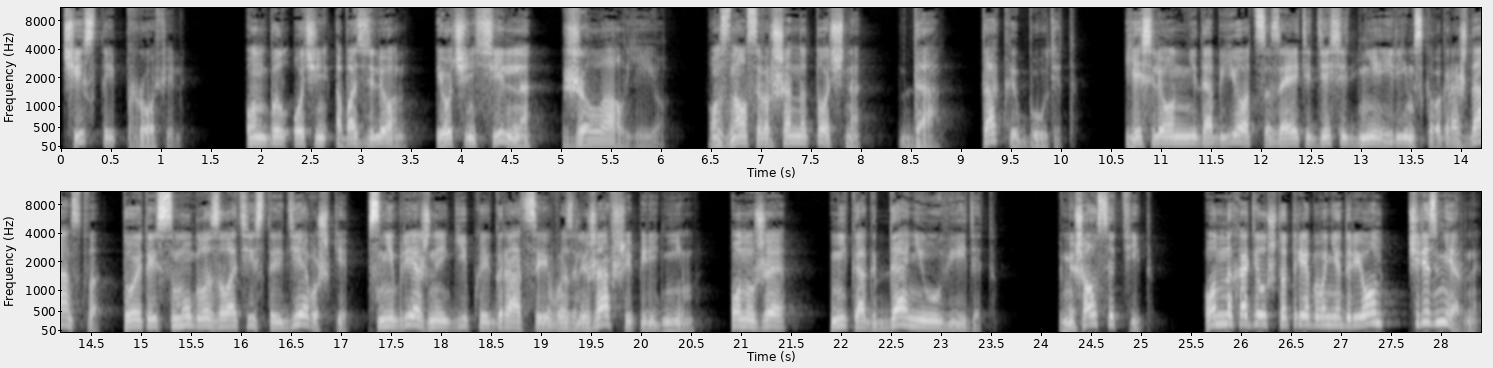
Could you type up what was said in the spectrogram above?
чистый профиль. Он был очень обозлен и очень сильно желал ее. Он знал совершенно точно, да, так и будет. Если он не добьется за эти десять дней римского гражданства, то этой смугло-золотистой девушки с небрежной гибкой грацией возлежавшей перед ним, он уже никогда не увидит. Вмешался Тит. Он находил, что требования Дарион чрезмерны,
